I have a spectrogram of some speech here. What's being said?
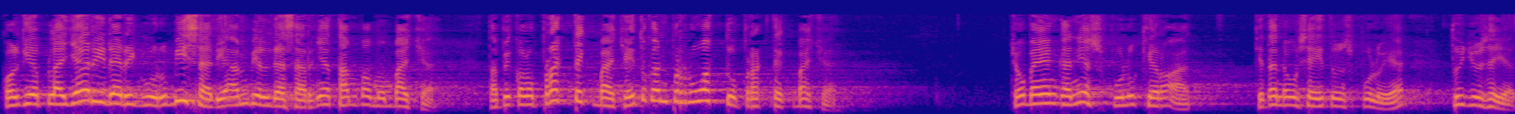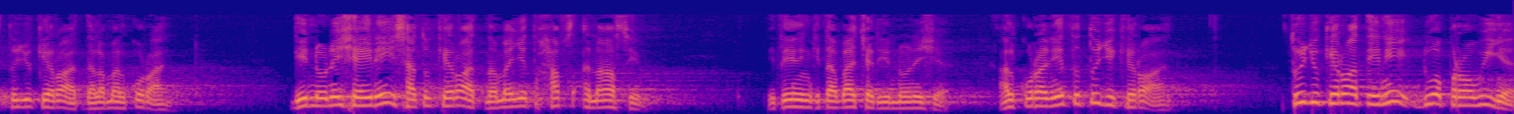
kalau dia pelajari dari guru bisa diambil dasarnya tanpa membaca. Tapi kalau praktek baca itu kan perlu waktu praktek baca. Coba bayangkan ya 10 kiraat. Kita tidak usah hitung 10 ya. 7 saja, 7 kiraat dalam Al-Quran. Di Indonesia ini satu kiraat namanya Hafs An-Asim. Itu yang kita baca di Indonesia. Al-Quran itu 7 kiraat. 7 kiraat ini dua perawinya.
